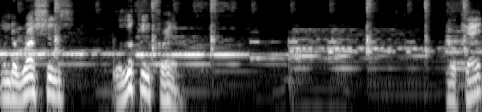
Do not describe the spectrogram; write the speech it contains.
when the Russians were looking for him. Okay?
